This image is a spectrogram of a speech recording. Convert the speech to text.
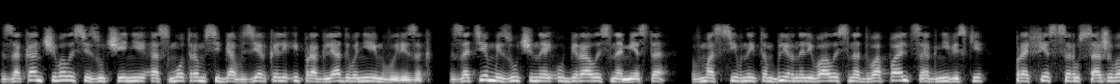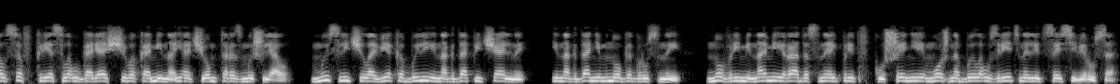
Заканчивалось изучение осмотром себя в зеркале и проглядыванием вырезок. Затем изученное убиралось на место, в массивный тамблер наливалось на два пальца огнивески, профессор усаживался в кресло у горящего камина и о чем-то размышлял. Мысли человека были иногда печальны, иногда немного грустны, но временами и радостное предвкушение можно было узреть на лице Северуса.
